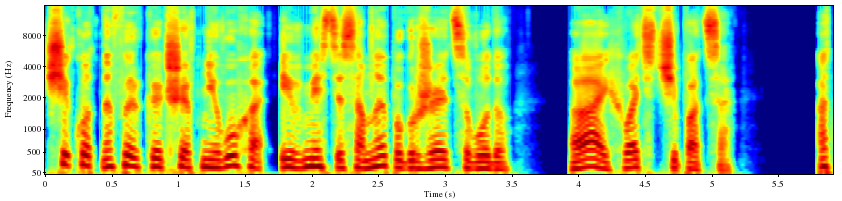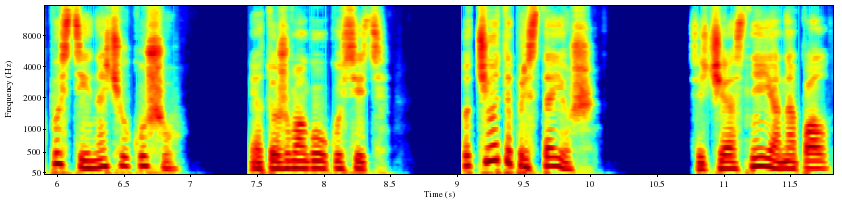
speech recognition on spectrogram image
Щекотно фыркает шеф мне в ухо и вместе со мной погружается в воду. «Ай, хватит щипаться!» Отпусти, иначе укушу. Я тоже могу укусить. Вот чего ты пристаешь? Сейчас не я напал.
